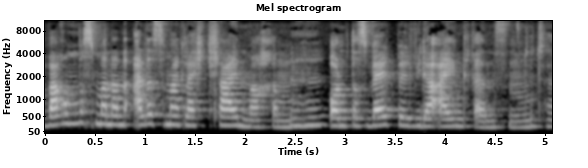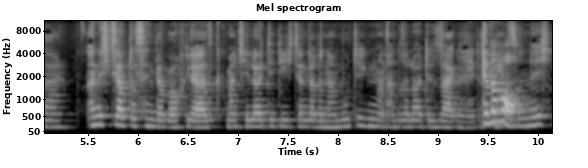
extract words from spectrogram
warum muss man dann alles immer gleich klein machen mhm. und das Weltbild wieder eingrenzen? Total. Und ich glaube, das hängt aber auch wieder. Also es gibt manche Leute, die ich dann darin ermutigen und andere Leute sagen, nee, das genau. geht so nicht.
